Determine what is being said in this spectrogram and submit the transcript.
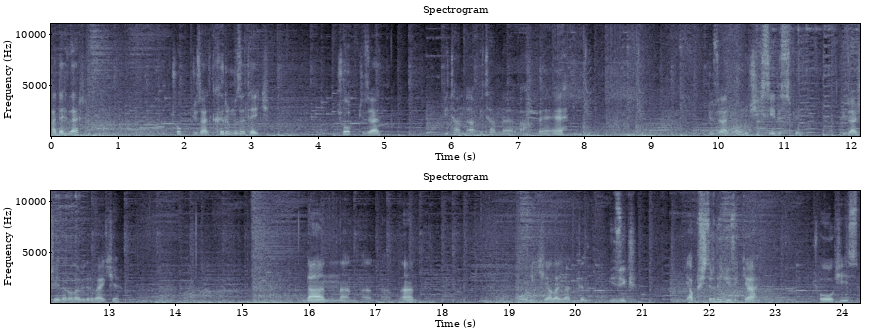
Kadehler. Çok güzel. Kırmızı tek. Çok güzel. Bir tane daha, bir tane daha. Ah be. Güzel. 13x7 spin. Güzel şeyler olabilir belki. Lan lan lan lan lan. 12 alacaktın. Yüzük. Yapıştırdın yüzük ya. Çok iyisin.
